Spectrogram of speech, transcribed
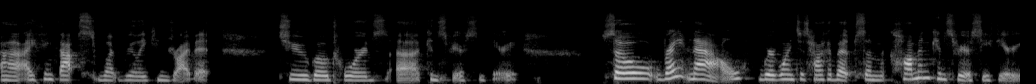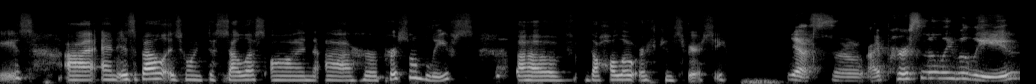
uh, I think that's what really can drive it to go towards uh, conspiracy theory. So, right now, we're going to talk about some common conspiracy theories, uh, and Isabel is going to sell us on uh, her personal beliefs of the Hollow Earth conspiracy. Yes, so I personally believe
